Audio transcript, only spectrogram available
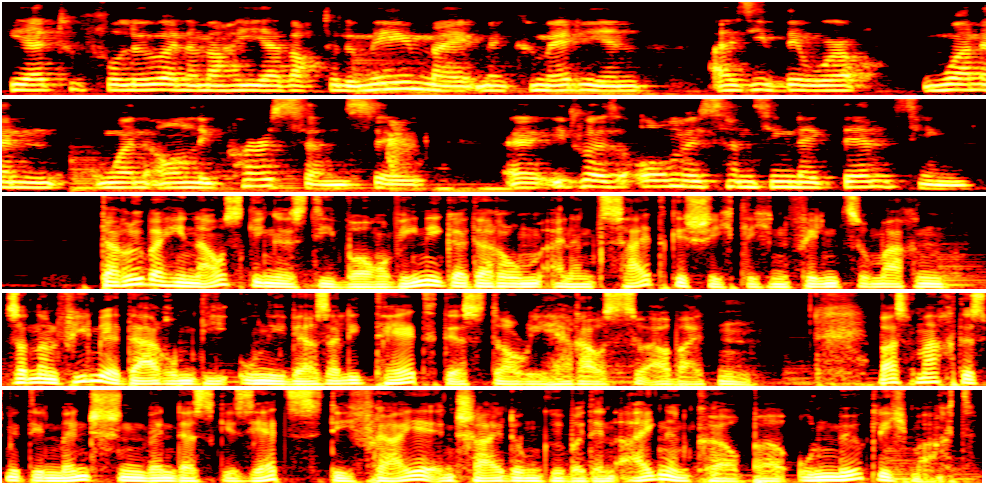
he had to follow Anna Maria Bartolome, my, my comedian, as if they were one and one only person. So uh, it was almost something like dancing. Darüber hinaus ging es Divon weniger darum, einen zeitgeschichtlichen Film zu machen, sondern vielmehr darum, die Universalität der Story herauszuarbeiten. Was macht es mit den Menschen, wenn das Gesetz die freie Entscheidung über den eigenen Körper unmöglich macht?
